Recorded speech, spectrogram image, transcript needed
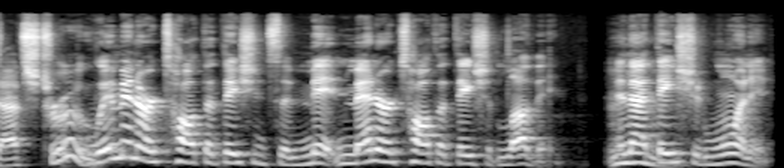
That's true. Women are taught that they should submit. Men are taught that they should love it and mm. that they mm. should want it.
